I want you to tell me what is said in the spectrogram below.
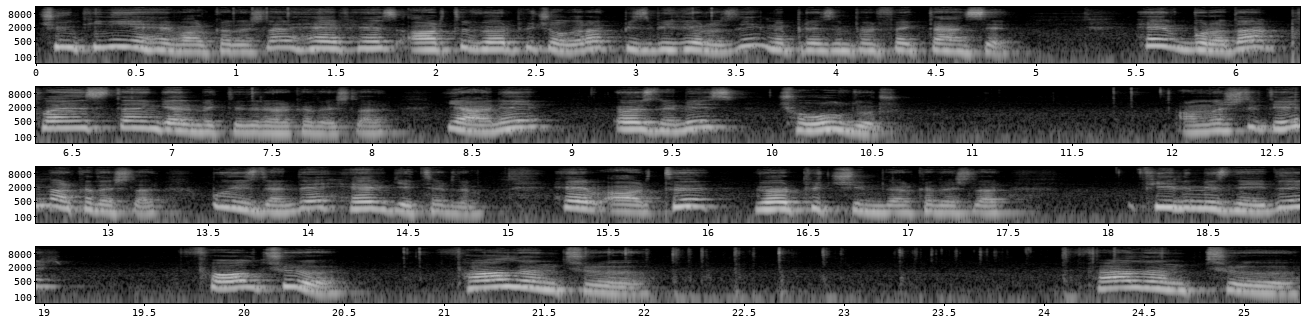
Çünkü niye have arkadaşlar? Have has artı verb 3 olarak biz biliyoruz değil mi present perfect tense'i? Have burada plans'ten gelmektedir arkadaşlar. Yani öznemiz çoğuldur. Anlaştık değil mi arkadaşlar? Bu yüzden de have getirdim. Have artı verb 3 şimdi arkadaşlar. Fiilimiz neydir? Fall through. Fallen through. Fallen through.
